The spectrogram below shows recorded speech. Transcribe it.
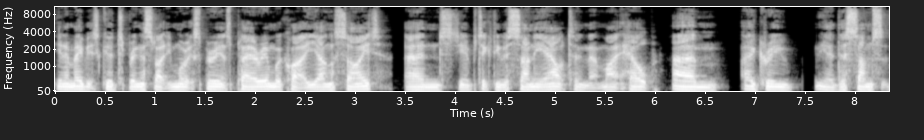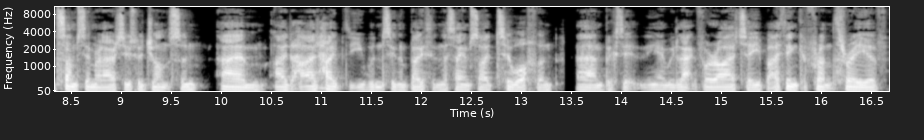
you know, maybe it's good to bring a slightly more experienced player in. We're quite a young side, and you know, particularly with Sonny out, I think that might help. Um, I agree. You know, there's some some similarities with Johnson. Um, I'd, I'd hope that you wouldn't see them both in the same side too often, um, because it, you know, we lack variety. But I think a front three of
